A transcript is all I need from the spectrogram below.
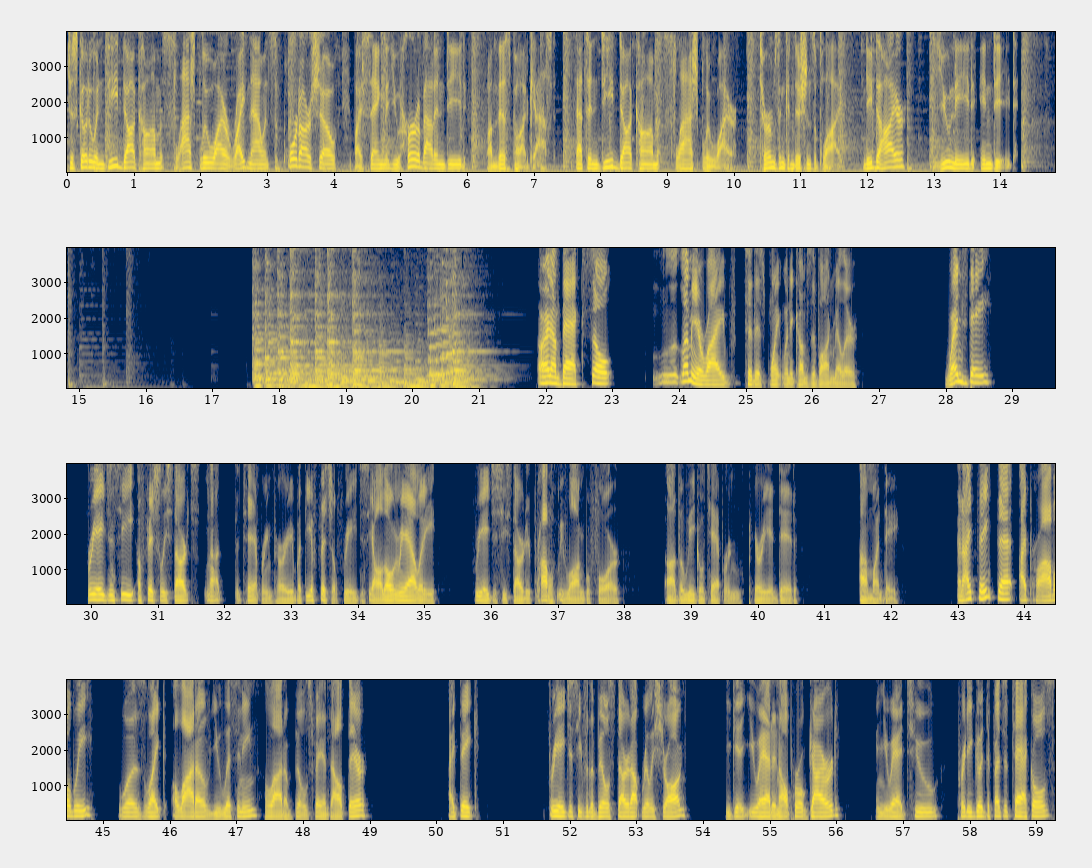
Just go to Indeed.com slash BlueWire right now and support our show by saying that you heard about Indeed on this podcast. That's Indeed.com slash BlueWire. Terms and conditions apply. Need to hire? You need Indeed. All right, I'm back. So let me arrive to this point when it comes to Von Miller. Wednesday, free agency officially starts, not the tampering period, but the official free agency, although in reality, free agency started probably long before uh, the legal tampering period did on Monday. And I think that I probably was like a lot of you listening, a lot of Bills fans out there. I think free agency for the Bills started out really strong. You get you had an all pro guard and you had two pretty good defensive tackles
